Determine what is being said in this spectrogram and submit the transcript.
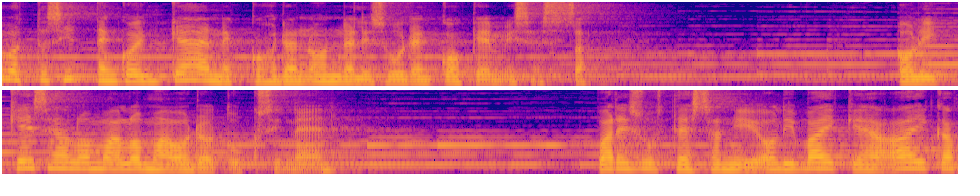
Pari vuotta sitten koin käännekohdan onnellisuuden kokemisessa. Oli kesäloma loma odotuksineen. Parisuhteessani oli vaikea aika,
